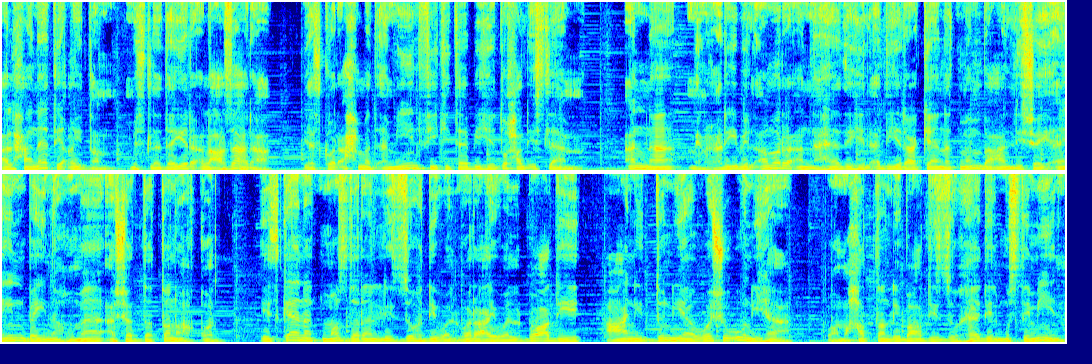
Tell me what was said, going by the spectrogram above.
الحانات أيضا مثل دير العزارة يذكر أحمد أمين في كتابه ضحى الإسلام. أن من غريب الأمر أن هذه الأديرة كانت منبعا لشيئين بينهما أشد التناقض إذ كانت مصدرا للزهد والورع والبعد عن الدنيا وشؤونها ومحطا لبعض الزهاد المسلمين.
